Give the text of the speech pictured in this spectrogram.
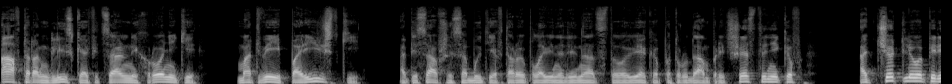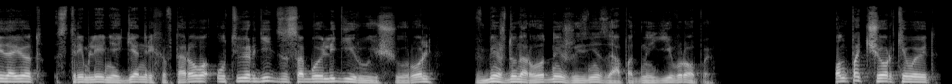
Автор английской официальной хроники Матвей Парижский, описавший события второй половины XII века по трудам предшественников, отчетливо передает стремление Генриха II утвердить за собой лидирующую роль в международной жизни Западной Европы. Он подчеркивает,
